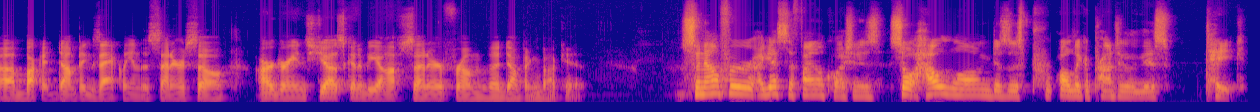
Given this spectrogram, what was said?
uh, bucket dump exactly in the center, so our drain's just going to be off center from the dumping bucket. So now for, I guess the final question is, so how long does this, uh, like a project like this take?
